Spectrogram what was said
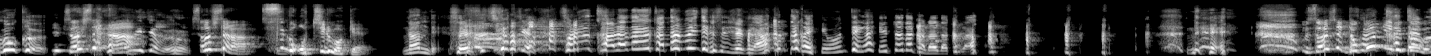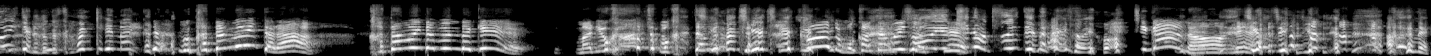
動く。そしたら大、丈夫？うん。そしたら、すぐ落ちるわけ。なんで？それは違う違う。それは体が傾いてるせいじゃなくて、あんたが運転が下手だからだから。ねえ。そしたらどこにいるか、も傾いてるとか関係ないから。う傾いたら、傾いた分だけ、マリオカートも傾いちゃ違う違う違うう。カ。ードも傾いちゃそういう機能って。ついてないのよ。違うの？ね。違う違う違う。あのね、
